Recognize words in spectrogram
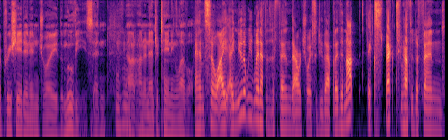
appreciate and enjoy the movies and Mm-hmm. on, on an entertaining level. And so I, I knew that we might have to defend our choice to do that, but I did not expect to have to defend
